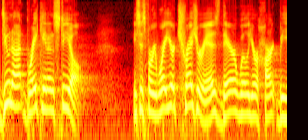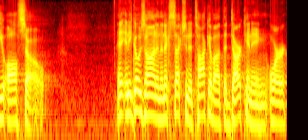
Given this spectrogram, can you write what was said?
do not break in and steal. He says, For where your treasure is, there will your heart be also. And, and he goes on in the next section to talk about the darkening or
